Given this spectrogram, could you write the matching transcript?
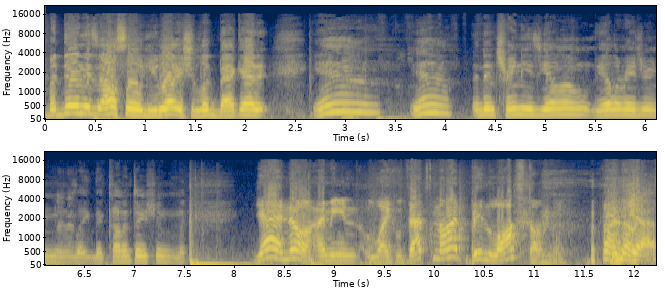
But then it's also you look, if you should look back at it. Yeah, hmm. yeah. And then Trini is yellow, the Yellow Ranger, and it was like the connotation. like, Yeah, no, I mean, like that's not been lost on me. I know. Yeah,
